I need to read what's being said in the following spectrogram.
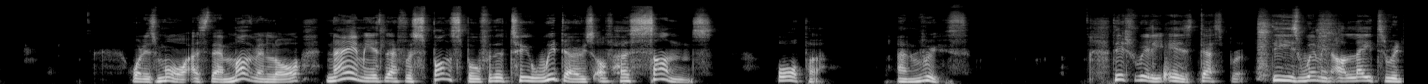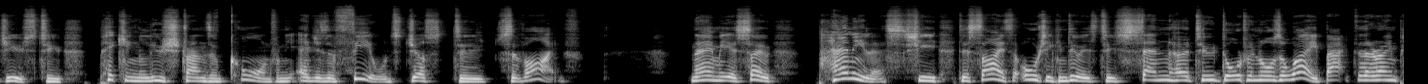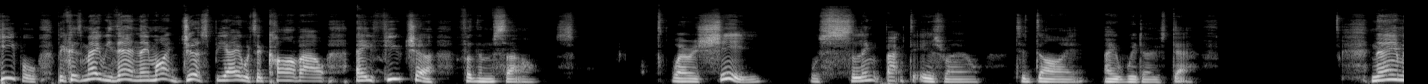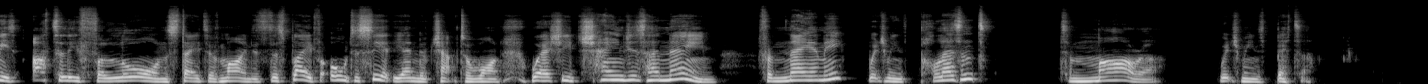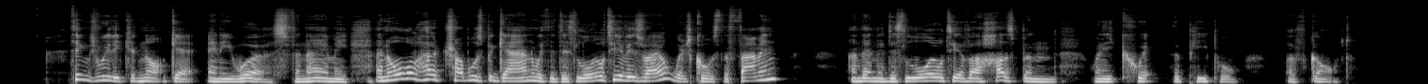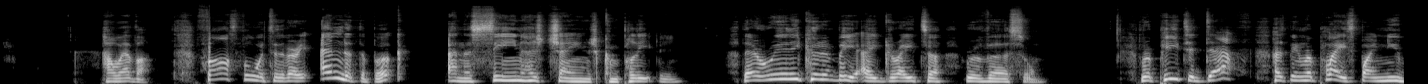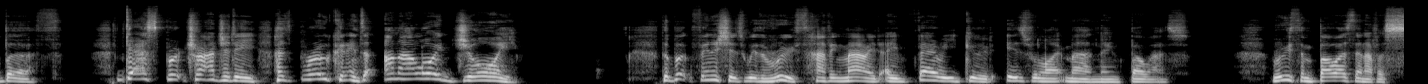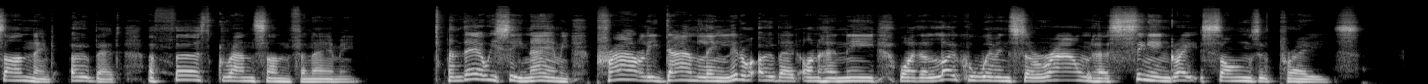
What is more, as their mother-in-law, Naomi is left responsible for the two widows of her sons, Orpah and Ruth. This really is desperate. These women are later reduced to picking loose strands of corn from the edges of fields just to survive. Naomi is so penniless, she decides that all she can do is to send her two daughter-in-laws away back to their own people because maybe then they might just be able to carve out a future for themselves. Whereas she will slink back to Israel to die a widow's death. Naomi's utterly forlorn state of mind is displayed for all to see at the end of chapter 1, where she changes her name from Naomi, which means pleasant, to Mara, which means bitter. Things really could not get any worse for Naomi, and all her troubles began with the disloyalty of Israel, which caused the famine, and then the disloyalty of her husband when he quit the people of God. However, fast forward to the very end of the book, and the scene has changed completely. There really couldn't be a greater reversal. Repeated death has been replaced by new birth. Desperate tragedy has broken into unalloyed joy. The book finishes with Ruth having married a very good Israelite man named Boaz. Ruth and Boaz then have a son named Obed, a first grandson for Naomi. And there we see Naomi proudly dandling little Obed on her knee while the local women surround her singing great songs of praise.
